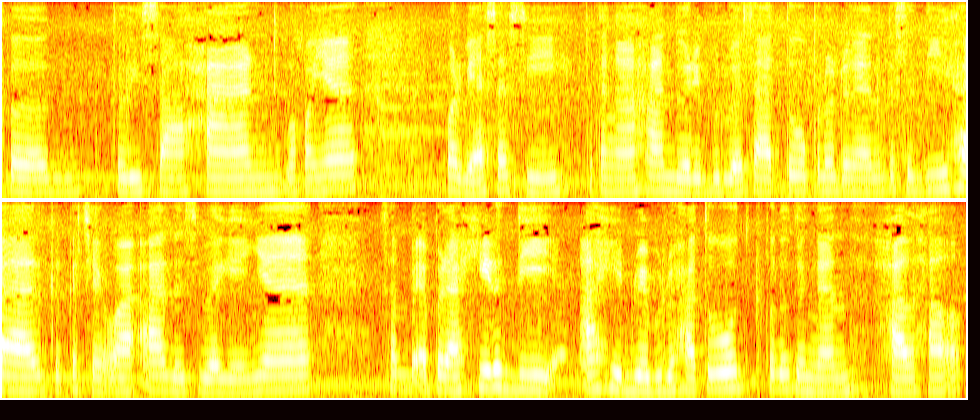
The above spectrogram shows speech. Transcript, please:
kegelisahan. Pokoknya luar biasa sih. Pertengahan 2021 penuh dengan kesedihan, kekecewaan dan sebagainya. Sampai berakhir di akhir 2021 penuh dengan hal-hal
